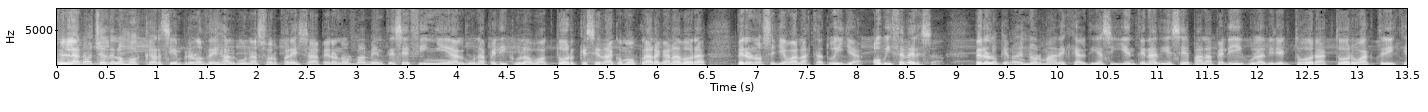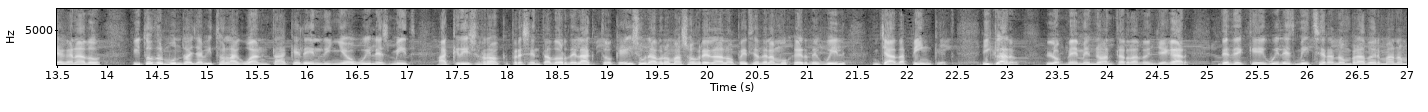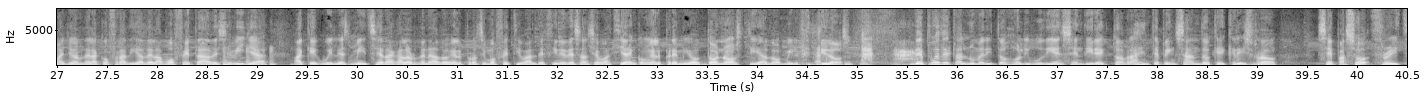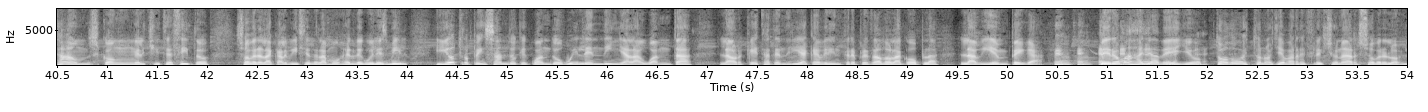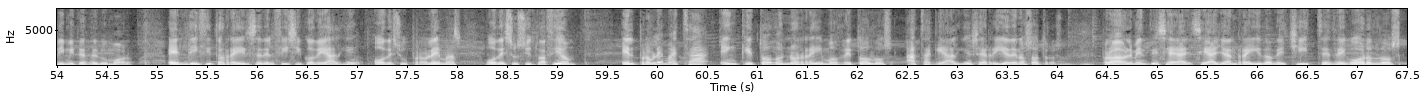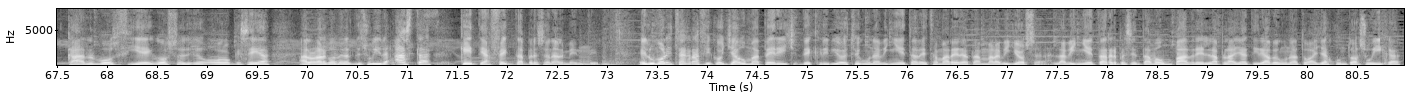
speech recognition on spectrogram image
La noche de los Oscars siempre nos deja alguna sorpresa, pero normalmente se ciñe a alguna película o actor que se da como clara ganadora, pero no se lleva la estatuilla, o viceversa. Pero lo que no es normal es que al día siguiente nadie sepa la película, director, actor o actriz que ha ganado y todo el mundo haya visto la guantá que le endiñó Will Smith a Chris Rock, presentador del acto, que hizo una broma sobre la alopecia de la mujer de Will, Jada Pinkett. Y claro, los memes no han tardado en llegar. Desde que Will Smith será nombrado hermano mayor de la cofradía de la bofetada de Sevilla, a que Will Smith será galardonado en el próximo Festival de Cine de San Sebastián con el premio Donostia 2022. Después de tal numerito hollywoodiense en directo, habrá gente pensando que Chris Rock se pasó Three Towns con el chistecito sobre la calvicie de la mujer de Will Smith y otro pensando que cuando Will endiña la aguantá, la orquesta tendría que haber interpretado la copla La Bien Pegá. Pero más allá de ello, todo esto nos lleva a reflexionar sobre los límites del humor. ¿Es lícito reírse del físico de alguien o de sus problemas o de su situación? El problema está en que todos nos reímos de todos hasta que alguien se ríe de nosotros. Probablemente se, se, hayan reído de chistes de gordos, calvos, ciegos eh, o lo que sea a lo largo de, de su vida hasta que te afecta personalmente. El humorista gráfico Jaume Perich describió esto en una viñeta de esta manera tan maravillosa. La viñeta representaba a un padre en la playa tirado en una toalla junto a su hija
